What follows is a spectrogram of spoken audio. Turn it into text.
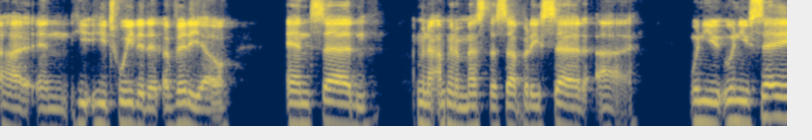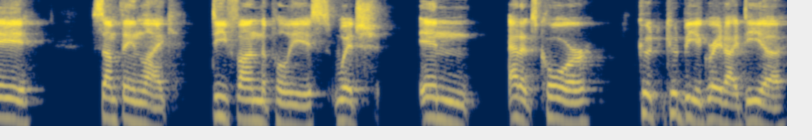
uh, and he he tweeted it a video and said, "I'm gonna I'm gonna mess this up," but he said, uh, "When you when you say something like defund the police, which in at its core could could be a great idea."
